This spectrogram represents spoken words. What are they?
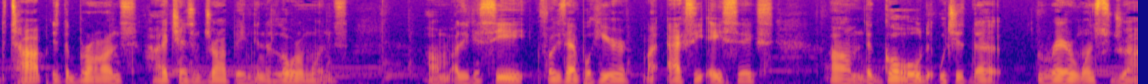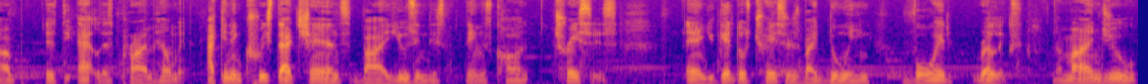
The top is the bronze, high chance of dropping than the lower ones. Um, as you can see, for example, here my Axi A6, um, the gold, which is the rare ones to drop, is the Atlas Prime helmet. I can increase that chance by using these things called tracers, and you get those tracers by doing void relics. Now, mind you,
